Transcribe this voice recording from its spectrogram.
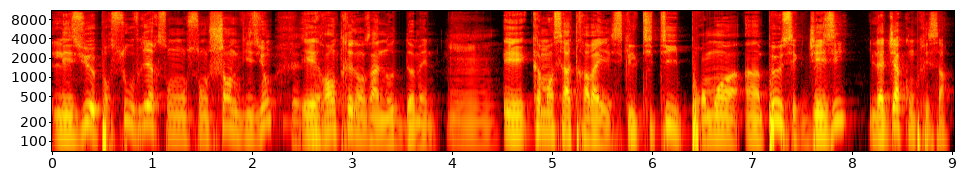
les yeux, pour s'ouvrir son, son champ de vision et rentrer dans un autre domaine. Mhm. Et commencer à travailler. Ce qu'il titille pour moi un peu, c'est que Jay-Z, il a déjà compris ça.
